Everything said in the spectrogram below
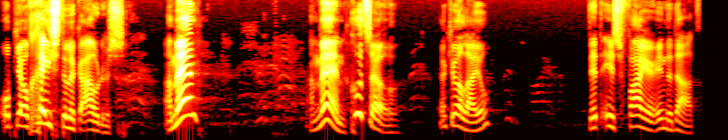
op jouw geestelijke ouders. Amen? Amen. Goed zo. Dankjewel, Lyle. Dit is fire, inderdaad.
